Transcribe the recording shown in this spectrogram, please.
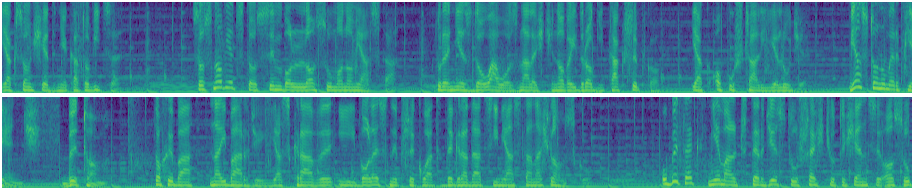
jak sąsiednie Katowice. Sosnowiec to symbol losu monomiasta, które nie zdołało znaleźć nowej drogi tak szybko, jak opuszczali je ludzie. Miasto numer 5 Bytom. To chyba najbardziej jaskrawy i bolesny przykład degradacji miasta na Śląsku. Ubytek niemal 46 tysięcy osób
